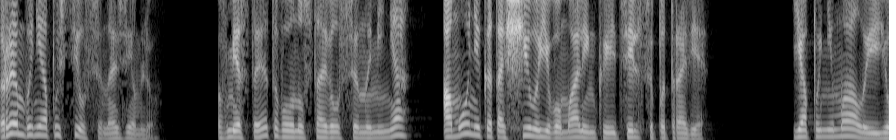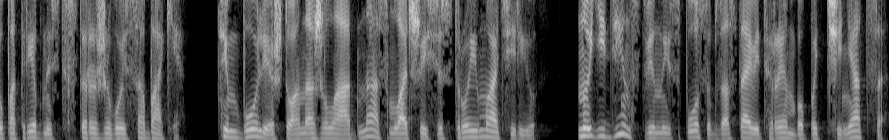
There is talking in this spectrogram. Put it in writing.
Рэмбо не опустился на землю. Вместо этого он уставился на меня, а Моника тащила его маленькое тельце по траве. Я понимала ее потребность в сторожевой собаке, тем более что она жила одна с младшей сестрой и матерью, но единственный способ заставить Рэмбо подчиняться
